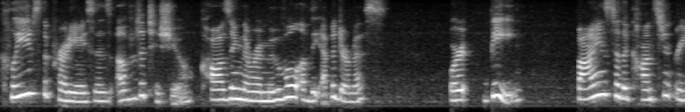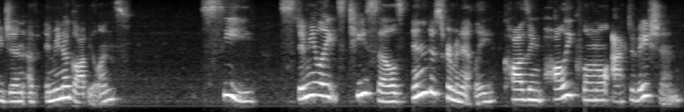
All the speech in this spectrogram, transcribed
cleaves the proteases of the tissue, causing the removal of the epidermis? Or B, binds to the constant region of immunoglobulins? C, stimulates T cells indiscriminately, causing polyclonal activation?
